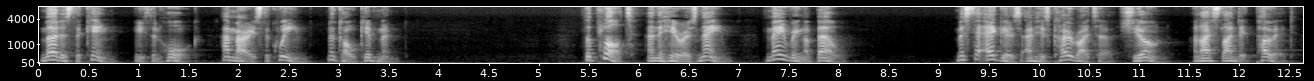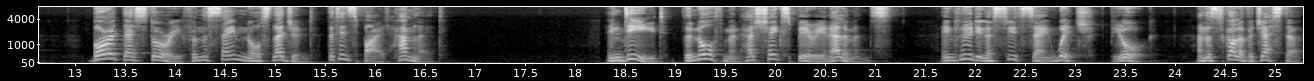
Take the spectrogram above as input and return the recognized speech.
murders the king, Ethan Hawke, and marries the queen, Nicole Kidman. The plot and the hero's name may ring a bell. Mr. Eggers and his co writer, Sjón, an Icelandic poet, borrowed their story from the same Norse legend that inspired Hamlet. Indeed, the Northman has Shakespearean elements, including a soothsaying witch, Björk, and the skull of a jester,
